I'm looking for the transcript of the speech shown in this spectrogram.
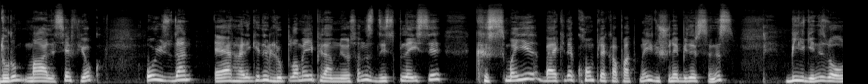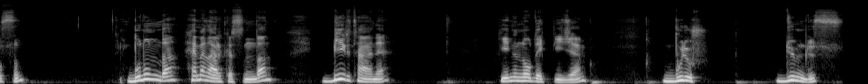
durum maalesef yok. O yüzden eğer hareketi looplamayı planlıyorsanız displace'i kısmayı belki de komple kapatmayı düşünebilirsiniz. Bilginiz olsun. Bunun da hemen arkasından bir tane yeni node ekleyeceğim. Blur. Dümdüz.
